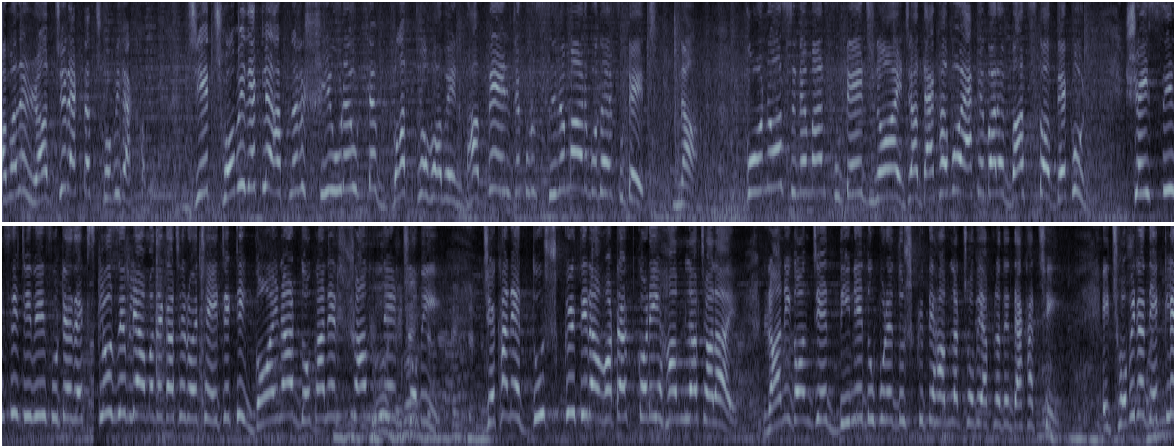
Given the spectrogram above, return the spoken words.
আমাদের রাজ্যের একটা ছবি দেখাবো। যে ছবি দেখলে আপনারা শিউরে উঠতে বাধ্য হবেন। ভাববেন যে কোনো সিনেমার বোধহয় ফুটেজ না, কোনো সিনেমার ফুটেজ নয়, যা দেখাবো একেবারে সেই সিসিটিভি ফুটেজ এক্সক্লুসিভলি আমাদের কাছে রয়েছে। এটি একটি গয়নার দোকানের সামনের ছবি যেখানে দুষ্কৃতীরা হঠাৎ করেই হামলা চালায়। রানীগঞ্জে দিনে দুপুরে দুষ্কৃতী হামলার ছবি আপনাদের দেখাচ্ছি। এই ছবিটা দেখলে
